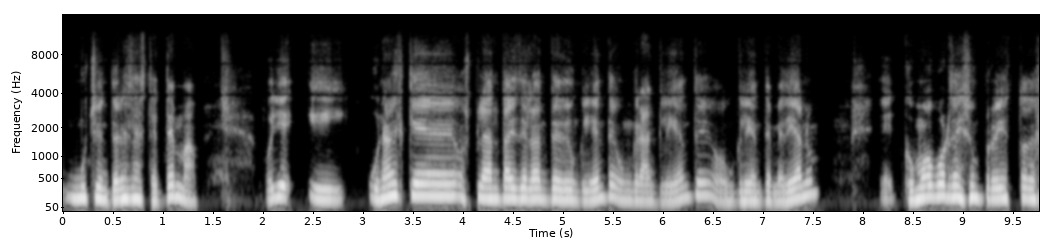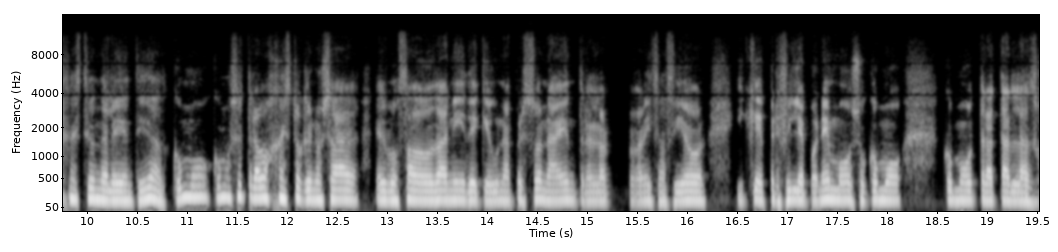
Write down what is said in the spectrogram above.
mucho interés a este tema. Oye, y una vez que os plantáis delante de un cliente, un gran cliente o un cliente mediano, eh, ¿cómo abordáis un proyecto de gestión de la identidad? ¿Cómo, ¿Cómo se trabaja esto que nos ha esbozado Dani de que una persona entra en la organización y qué perfil le ponemos o cómo, cómo tratar las,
